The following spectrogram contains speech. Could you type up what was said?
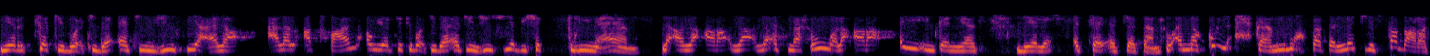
يرتكب اعتداءات جنسية على على الأطفال أو يرتكب اعتداءات جنسية بشكل عام. لا لا ارى لا لا أسمح ولا أرى أي إمكانيات ديال التسامح وأن كل الاحكام المخففه التي صدرت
